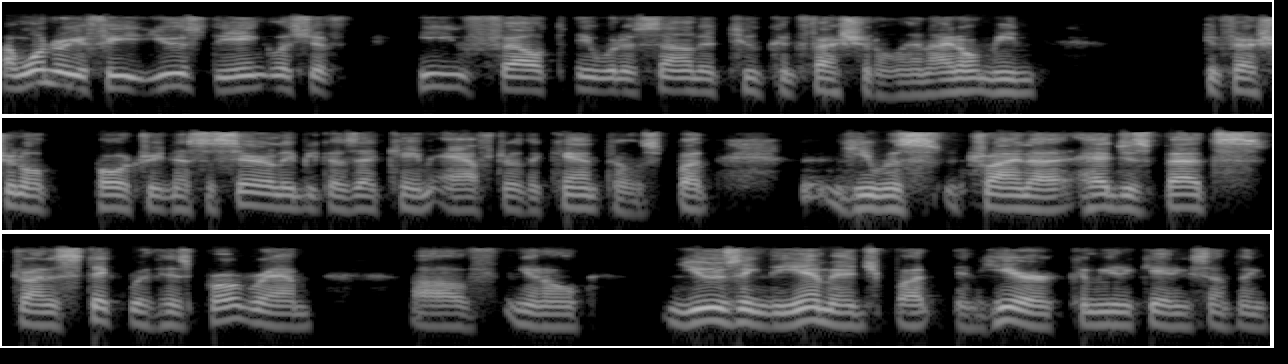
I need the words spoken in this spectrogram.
I'm wondering if he used the English if he felt it would have sounded too confessional. And I don't mean confessional poetry necessarily because that came after the cantos, but he was trying to hedge his bets, trying to stick with his program of, you know, using the image, but in here communicating something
